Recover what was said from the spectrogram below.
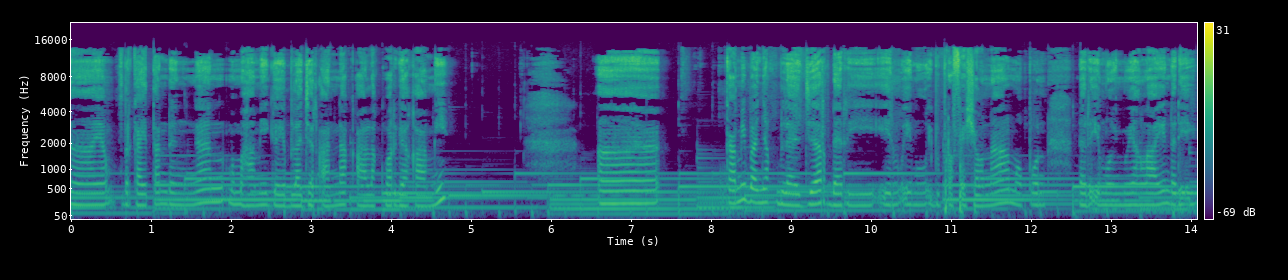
uh, yang berkaitan dengan memahami gaya belajar anak ala keluarga kami. Uh, kami banyak belajar dari ilmu-ilmu ibu profesional maupun dari ilmu-ilmu yang lain dari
